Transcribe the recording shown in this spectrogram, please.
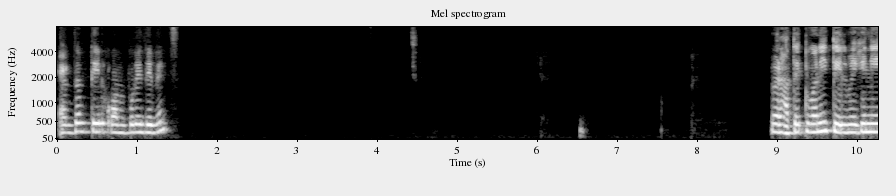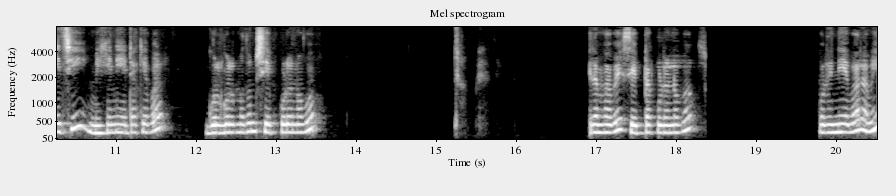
একদম তেল কম করে দেবেন। এবার হাতে একটুখানি তেল মেখে নিয়েছি। মেখে নিয়ে এটাকে এবার গোল গোল মতন শেপ করে নেব। এরম ভাবে শেপটা করে নেব। করে নিয়ে এবার আমি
